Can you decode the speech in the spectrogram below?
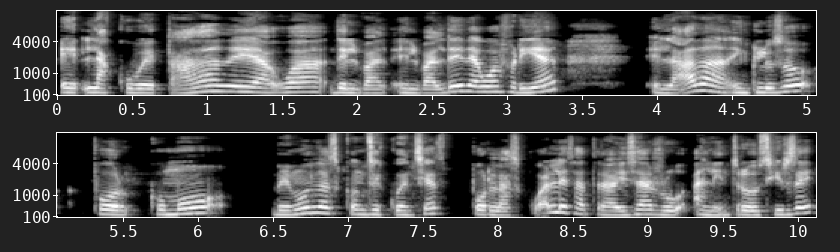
eh, la cubetada de agua, del el balde de agua fría helada. Incluso por cómo vemos las consecuencias por las cuales atraviesa Ru al introducirse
